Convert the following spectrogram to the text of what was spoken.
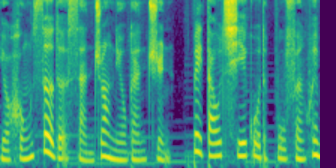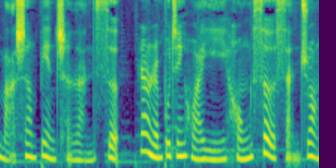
有红色的伞状牛肝菌，被刀切过的部分会马上变成蓝色，让人不禁怀疑红色伞状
